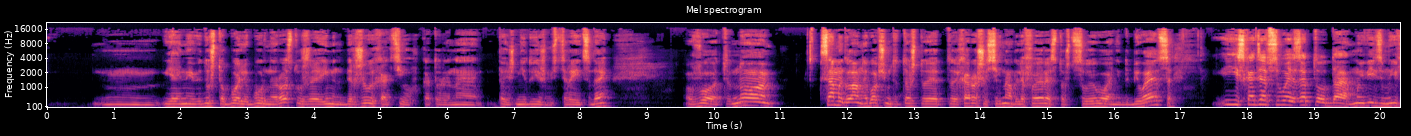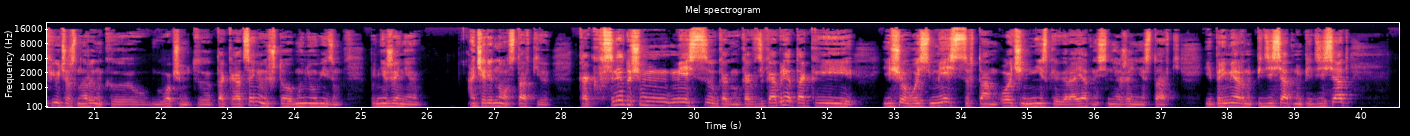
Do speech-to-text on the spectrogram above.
я имею в виду, что более бурный рост уже именно биржевых активов, которые на той же недвижимости рейтс, да. Вот. Но самое главное, в общем-то, то, что это хороший сигнал для ФРС, то, что своего они добиваются – и исходя всего из этого, да, мы видим и фьючерсный рынок, э, в общем-то, так и оценивает, что мы не увидим понижения очередного ставки как в следующем месяце, как, как в декабре, так и еще 8 месяцев там очень низкая вероятность снижения ставки. И примерно 50 на 50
